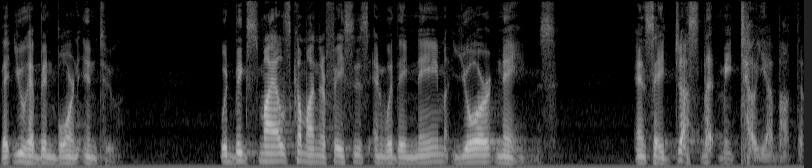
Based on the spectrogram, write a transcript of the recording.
that you have been born into? Would big smiles come on their faces and would they name your names and say, Just let me tell you about them?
